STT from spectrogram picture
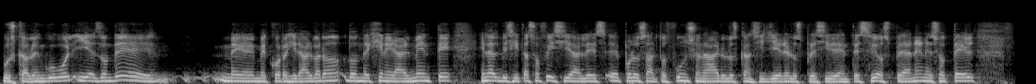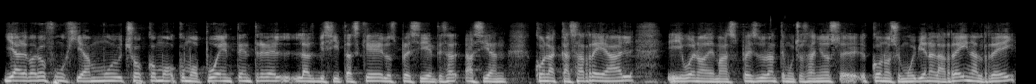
buscarlo en Google, y es donde me, me corregirá Álvaro, donde generalmente en las visitas oficiales eh, por los altos funcionarios, los cancilleres, los presidentes se hospedan en ese hotel, y Álvaro fungía mucho como, como puente entre la las visitas que los presidentes hacían con la Casa Real y bueno, además pues durante muchos años eh, conoció muy bien a la reina, al rey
